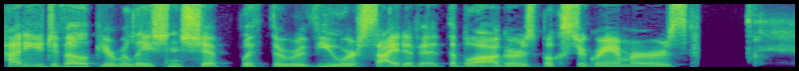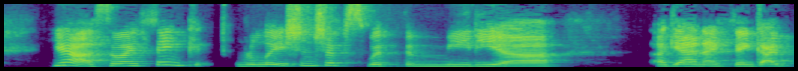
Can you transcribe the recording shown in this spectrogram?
How do you develop your relationship with the reviewer side of it, the bloggers, bookstagrammers? Yeah, so I think relationships with the media again, I think I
